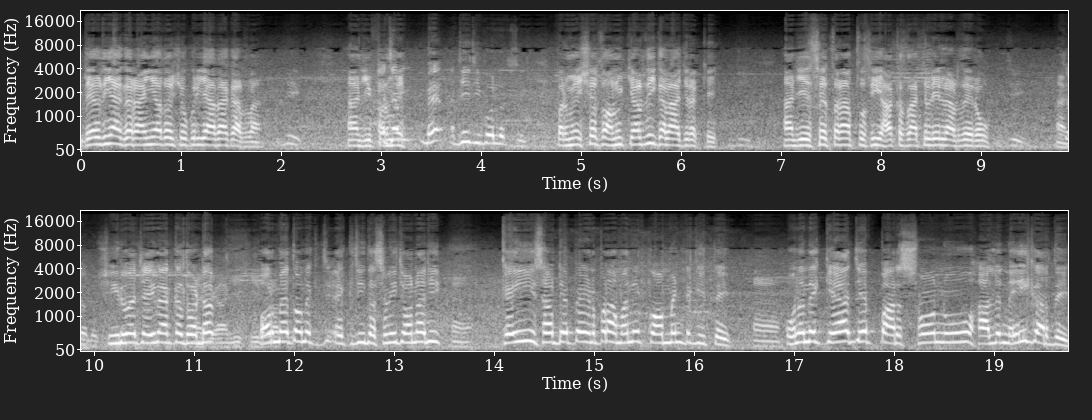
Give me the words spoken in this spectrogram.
ਦਿਲ ਦੀਆਂ ਗਹਿਰਾਈਆਂ ਤੋਂ ਸ਼ੁਕਰੀਆ ਅਦਾ ਕਰਦਾ। ਜੀ। ਹਾਂਜੀ ਅੱਛਾ ਪਰਮੇ ਮੈਂ ਜੀ ਜੀ ਬੋਲੋ ਤੁਸੀਂ। ਪਰਮੇਸ਼ਰ ਤੁਹਾਨੂੰ ਚੜ੍ਹਦੀ ਕਲਾ 'ਚ ਰੱਖੇ। ਜੀ। ਹਾਂਜੀ ਇਸੇ ਤਰ੍ਹਾਂ ਤੁਸੀਂ ਹੱਕ ਸੱਚ ਲਈ ਲੜਦੇ ਰਹੋ। ਜੀ। ਹਾਂਜੀ। ਚਲੋ ਸ਼ੀਰਵਾ ਚਾਹੀਦਾ ਅੰਕਲ ਤੁਹਾਡਾ। ਹਾਂਜੀ, ਹਾਂਜੀ, ਆਸ਼ੀਰਵਾਦ। ਔਰ ਮੈਂ ਤੁਹਾਨੂੰ ਇੱਕ- ਇੱਕ ਚੀਜ਼ ਦੱਸਣੀ ਚਾਹੁੰਦਾ ਜੀ। ਹਾਂ। ਕਈ ਸਾਡੇ ਭੈਣ ਭਰਾਵਾਂ ਨੇ ਕਮੈਂਟ ਕੀਤੇ। ਉਹਨਾਂ ਨੇ ਕਿਹਾ ਜੇ ਪਰਸੋਂ ਨੂੰ ਹੱਲ ਨਹੀਂ ਕਰਦੇ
